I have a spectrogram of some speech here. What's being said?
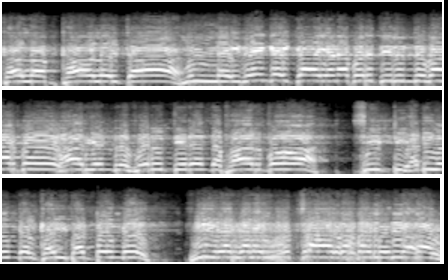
களம் காளைக்கா? இல்லை வேங்கைக்கா என பொறுத்திருந்து பார்ப்போம். யார் என்று பொறுத்திருந்த பார்ப்போ சீட்டி அடியுங்கள் கை தட்டுங்கள். வீரர்களை உற்சாகப்படுத்துங்கள்.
